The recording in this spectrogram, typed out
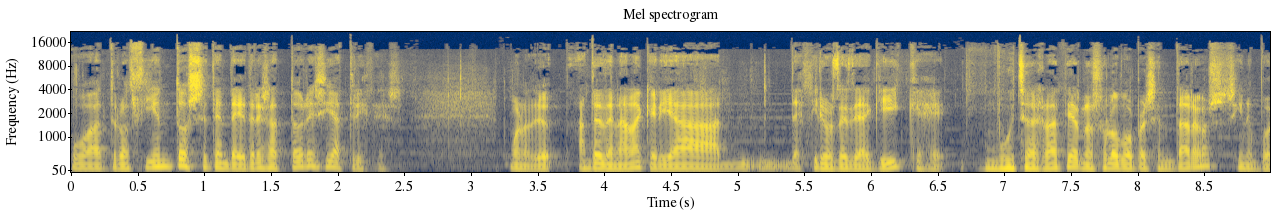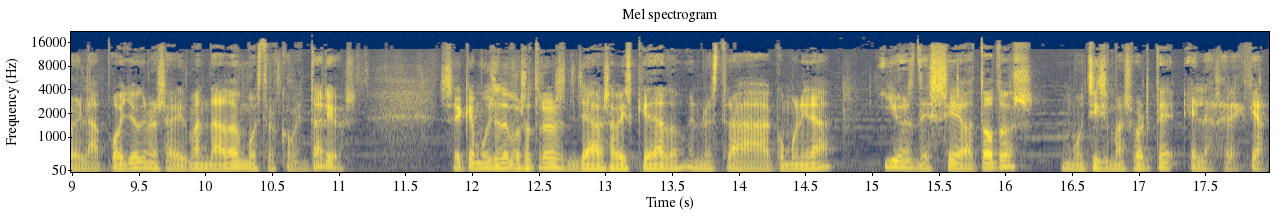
473 actores y actrices. Bueno, yo antes de nada quería deciros desde aquí que muchas gracias no solo por presentaros, sino por el apoyo que nos habéis mandado en vuestros comentarios. Sé que muchos de vosotros ya os habéis quedado en nuestra comunidad y os deseo a todos muchísima suerte en la selección.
